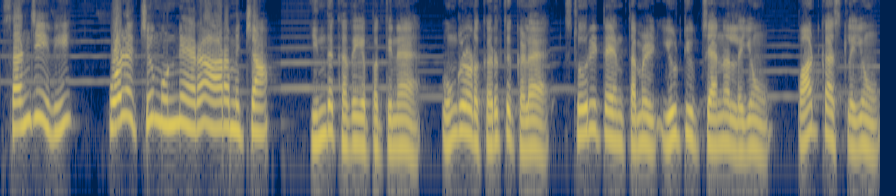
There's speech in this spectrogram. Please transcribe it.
சஞ்சீவி உழைச்சு முன்னேற ஆரம்பிச்சான். இந்த கதையை பத்தின உங்களோட கருத்துக்களை ஸ்டோரி டைம் தமிழ் யூடியூப் சேனல்லையும் பாட்காஸ்ட்லையும்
